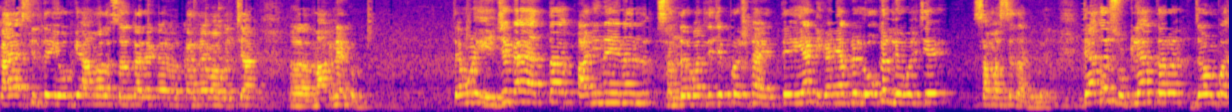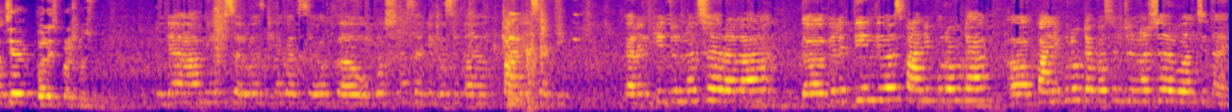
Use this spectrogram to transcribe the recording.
काय असतील ते योग्य आम्हाला सहकार्य कर- करण्याबाबतच्या मागण्या करू. त्यामुळे हे जे काय आता पाणी नाही येणार संदर्भातले जे प्रश्न आहेत ते या ठिकाणी आपले लोकल लेवलचे समस्या झालेले आहेत. त्या जर सुटल्या तर जवळपासचे बरेच प्रश्न सुटले उद्या आम्ही सर्वच नगरसेवक अ, उपोषणासाठी बसत आहोत पाण्यासाठी. कारण की जुन्नर शहराला गेले तीन दिवस पाणी पुरवठा पाणी पुरवठ्यापासून जुन्नर शहर वंचित आहे.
